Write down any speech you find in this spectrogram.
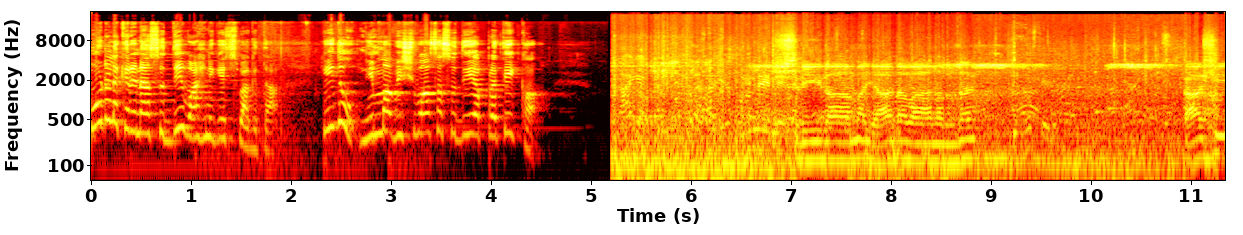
ಮೂಡಲಕೆರೆನ ಸುದ್ದಿ ವಾಹಿನಿಗೆ ಸ್ವಾಗತ. ಇದು ನಿಮ್ಮ ವಿಶ್ವಾಸ ಸುದ್ದಿಯ ಪ್ರತೀಕ. ಶ್ರೀರಾಮ ಯಾದವಾನಂದ, ಕಾಶಿ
